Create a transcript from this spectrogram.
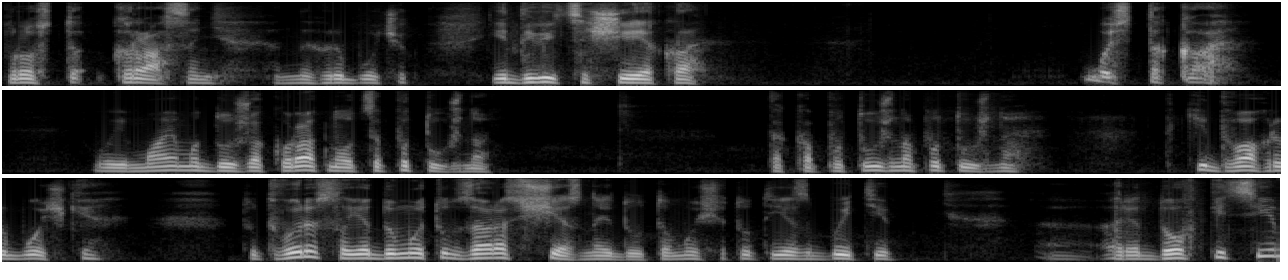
Просто красень, не грибочок. І дивіться ще яка. Ось така. Виймаємо дуже акуратно, оце потужна. Така потужна, потужна. Такі два грибочки. Тут виросли. Я думаю, тут зараз ще знайду, тому що тут є збиті е, рядовки ці.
